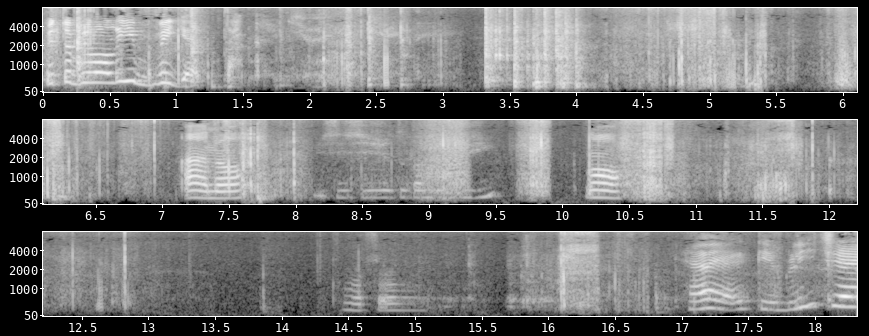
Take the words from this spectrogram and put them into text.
By to bylo líp vidět. Tak. Ano, Myslíš si, že to tam vydrží? no. Hele, jaký blíček.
